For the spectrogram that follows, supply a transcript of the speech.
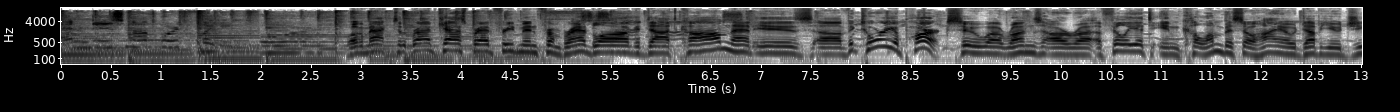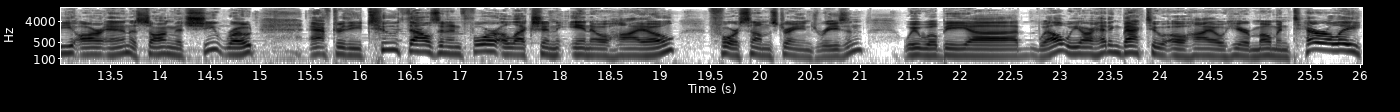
And is not worth fighting for. Welcome back to the Bradcast. Brad Friedman from BradBlog.com. That is uh, Victoria Parks, who uh, runs our uh, affiliate in Columbus, Ohio, WGRN, a song that she wrote after the 2004 election in Ohio for some strange reason. We will be, uh, well, we are heading back to Ohio here momentarily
